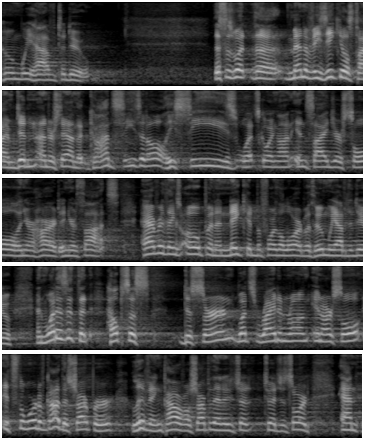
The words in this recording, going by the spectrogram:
whom we have to do. This is what the men of Ezekiel's time didn't understand that God sees it all. He sees what's going on inside your soul and your heart and your thoughts. Everything's open and naked before the Lord with whom we have to do. And what is it that helps us discern what's right and wrong in our soul? It's the Word of God that's sharper, living, powerful, sharper than a two edged sword. And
